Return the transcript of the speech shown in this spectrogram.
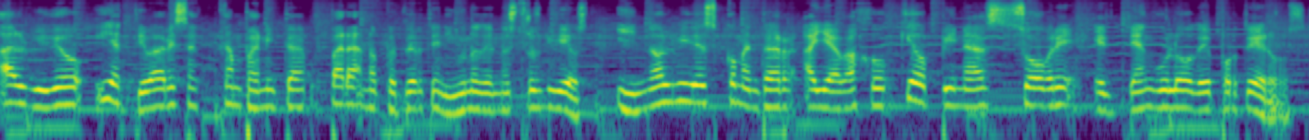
al video y activar esa campanita para no perderte ninguno de nuestros videos. Y no olvides comentar ahí abajo qué opinas sobre el triángulo de porteros.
